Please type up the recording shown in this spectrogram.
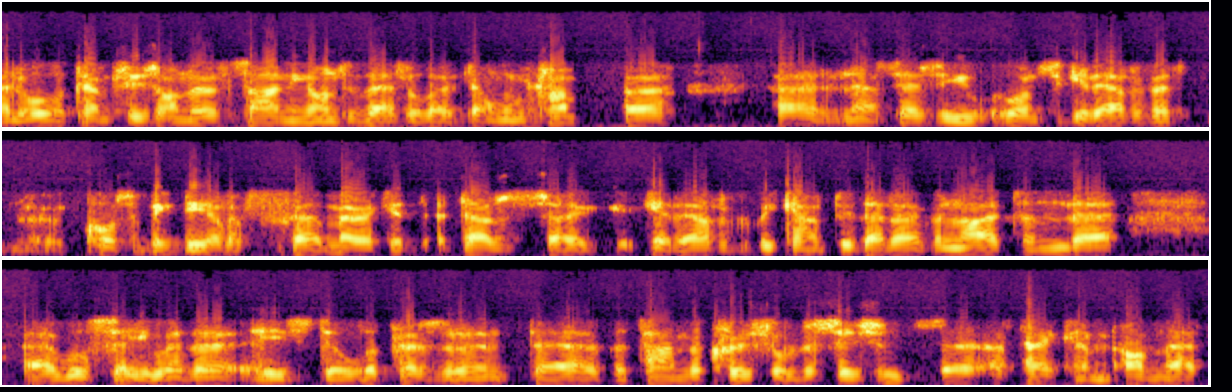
and all the countries on earth signing on to that, although Donald Trump uh, uh, now says he wants to get out of it. Of course, a big deal if America does uh, get out of it. We can't do that overnight, and uh, uh, we'll see whether he's still the president uh, at the time the crucial decisions uh, are taken on that.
